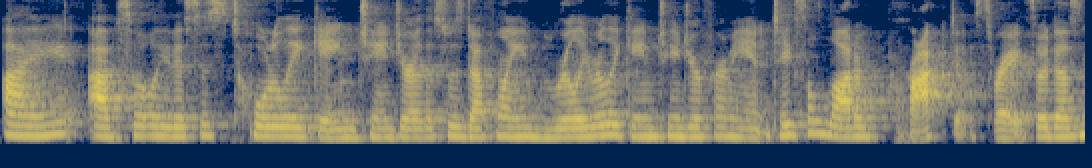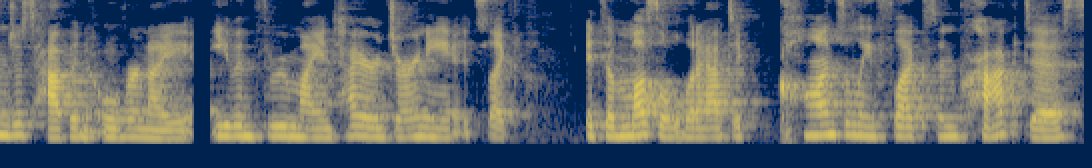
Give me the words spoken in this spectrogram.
I absolutely, this is totally game changer. This was definitely really, really game changer for me. And it takes a lot of practice, right? So it doesn't just happen overnight. Even through my entire journey, it's like, it's a muscle that I have to constantly flex and practice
